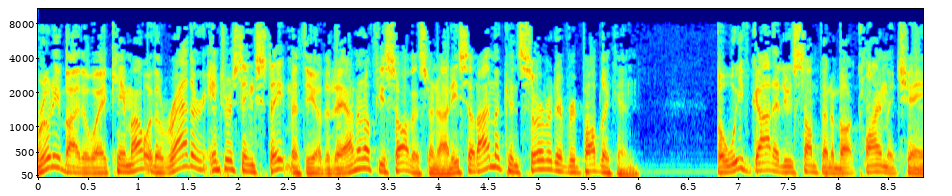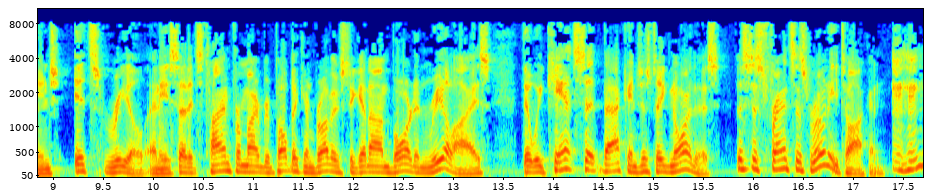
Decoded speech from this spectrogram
Rooney, by the way, came out with a rather interesting statement the other day. I don't know if you saw this or not. He said, I'm a conservative Republican, but we've got to do something about climate change. It's real. And he said, it's time for my Republican brothers to get on board and realize that we can't sit back and just ignore this. This is Francis Rooney talking. Mm-hmm.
